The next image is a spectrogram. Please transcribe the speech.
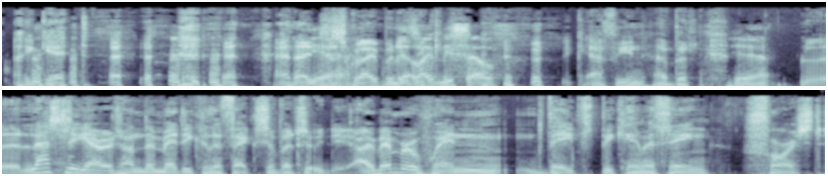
I get, and I yeah, describe it as like a myself caffeine habit. Yeah. Lastly, Garrett, on the medical effects of it, I remember when vapes became a thing first.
